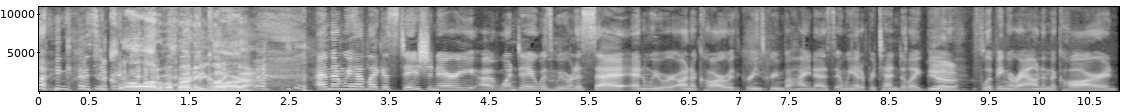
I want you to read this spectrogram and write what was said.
you Crawl out of a burning Nothing like car. that. And then we had like a stationary. Uh, one day was we were in a set and we were on a car with green screen behind us, and we had to pretend to like be Yeah. flipping around in the car, and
